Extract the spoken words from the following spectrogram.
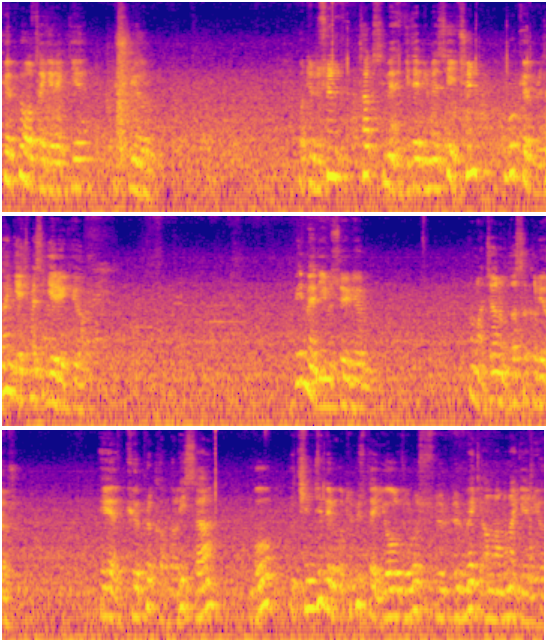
köprü olsa gerek diye düşünüyorum. Otobüsün Taksim'e gidebilmesi için bu köprüden geçmesi gerekiyor. Bilmediğimi söylüyorum. Ama canım da sıkılıyor. Eğer köprü kapalıysa bu ikinci bir otobüsle yolculuğu sürdürmek anlamına geliyor.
